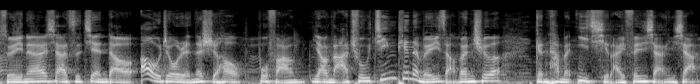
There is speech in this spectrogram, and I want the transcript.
所以呢，下次见到澳洲人的时候，不妨要拿出今天的美语早班车，跟他们一起来分享一下。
